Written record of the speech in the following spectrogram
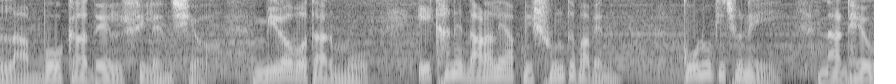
লা বোকা দেল সিলেন্সিও নীরবতার মুখ এখানে দাঁড়ালে আপনি শুনতে পাবেন, কোনো কিছু নেই, না ঢেউ,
